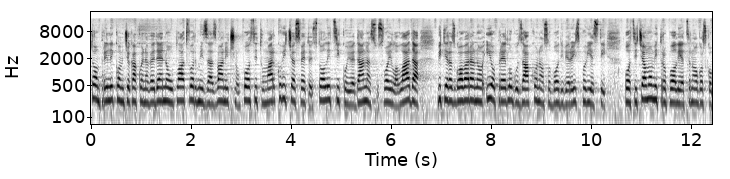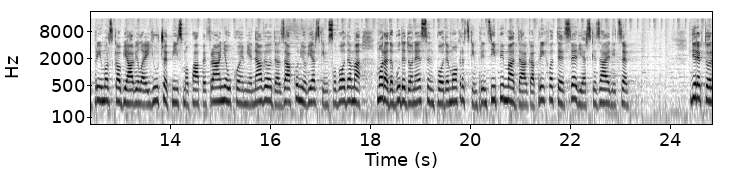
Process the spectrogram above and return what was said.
Tom prilikom će, kako je navedeno u platformi za zvaničnu posjetu Markovića Svetoj stolici, koju je danas usvojila vlada, biti razgovarano i o predlogu zakona o slobodi vjeroispovijesti. Podsjećamo, Mitropolija Crnogorsko-Primorska objavila je juče pismo Pape Franja u kojem je naveo da zakoni o vjerskim slobodama mora da bude donesen po demokratskim principima, da ga prihvate sve vjerske zajednice. Direktor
